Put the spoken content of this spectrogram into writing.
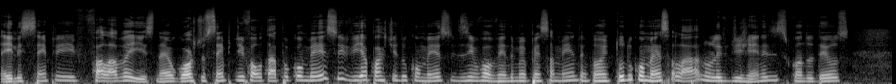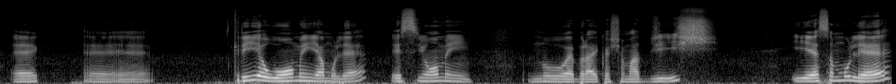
ele sempre falava isso, né? Eu gosto sempre de voltar para o começo e vir a partir do começo desenvolvendo meu pensamento. Então tudo começa lá no livro de Gênesis, quando Deus é, é, cria o homem e a mulher. Esse homem no hebraico é chamado de Ish e essa mulher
